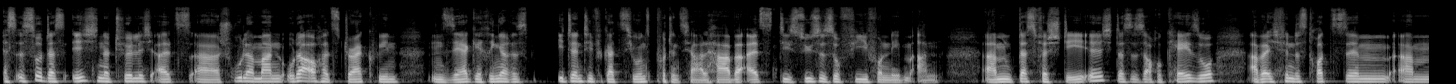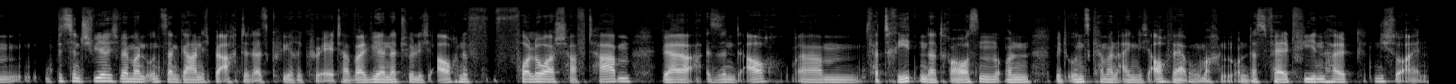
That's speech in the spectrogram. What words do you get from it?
Es ist so, dass ich natürlich als äh, schwuler Mann oder auch als Drag Queen ein sehr geringeres Identifikationspotenzial habe als die süße Sophie von nebenan. Ähm, das verstehe ich, das ist auch okay so, aber ich finde es trotzdem ähm, ein bisschen schwierig, wenn man uns dann gar nicht beachtet als queere Creator, weil wir natürlich auch eine Followerschaft haben. Wir sind auch ähm, vertreten da draußen und mit uns kann man eigentlich auch Werbung machen und das fällt vielen halt nicht so ein.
